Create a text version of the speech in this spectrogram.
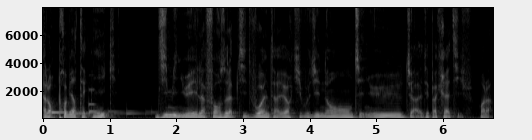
Alors, première technique, diminuer la force de la petite voix intérieure qui vous dit non, t'es nul, t'es pas créatif. Voilà.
